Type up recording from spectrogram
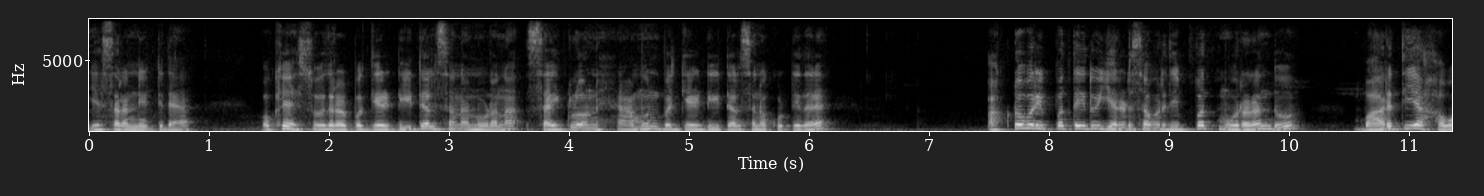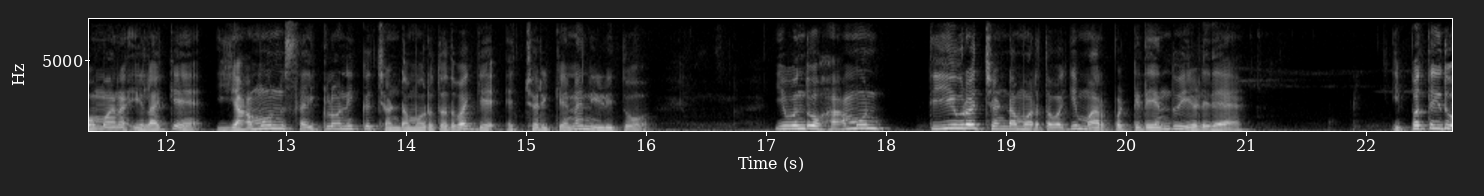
ಹೆಸರನ್ನಿಟ್ಟಿದೆ. ಓಕೆ ಸೊ ಇದರ ಬಗ್ಗೆ ಡೀಟೇಲ್ಸನ್ನು ನೋಡೋಣ. ಸೈಕ್ಲೋನ್ ಹ್ಯಾಮೂನ್ ಬಗ್ಗೆ ಡೀಟೇಲ್ಸನ್ನು ಕೊಟ್ಟಿದ್ದಾರೆ. ಅಕ್ಟೋಬರ್ ಇಪ್ಪತ್ತೈದು, ಎರಡು ಸಾವಿರದ ಇಪ್ಪತ್ತ್ಮೂರರಂದು ಭಾರತೀಯ ಹವಾಮಾನ ಇಲಾಖೆ ಯಾಮೂನ್ ಸೈಕ್ಲೋನಿಕ್ ಚಂಡಮಾರುತದ ಬಗ್ಗೆ ಎಚ್ಚರಿಕೆಯನ್ನು ನೀಡಿತು. ಈ ಒಂದು ಹಾಮೂನ್ ತೀವ್ರ ಚಂಡಮಾರುತವಾಗಿ ಮಾರ್ಪಟ್ಟಿದೆ ಎಂದು ಹೇಳಿದೆ. ಇಪ್ಪತ್ತೈದು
